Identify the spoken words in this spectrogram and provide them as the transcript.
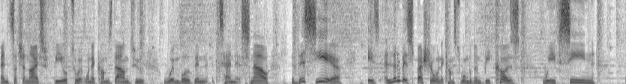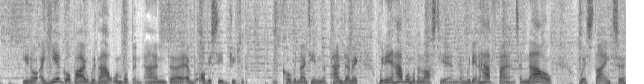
and such a nice feel to it when it comes down to Wimbledon tennis. Now, this year is a little bit special when it comes to Wimbledon because we've seen you know, a year go by without Wimbledon, and uh, obviously due to the COVID 19 and the pandemic, we didn't have Wimbledon last year and, and we didn't have fans. And now we're starting to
